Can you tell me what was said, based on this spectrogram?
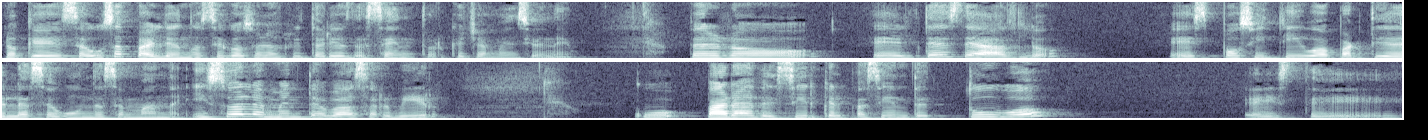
lo que se usa para el diagnóstico son los criterios de Centor que ya mencioné. Pero el test de ASLO es positivo a partir de la segunda semana y solamente va a servir para decir que el paciente tuvo este,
